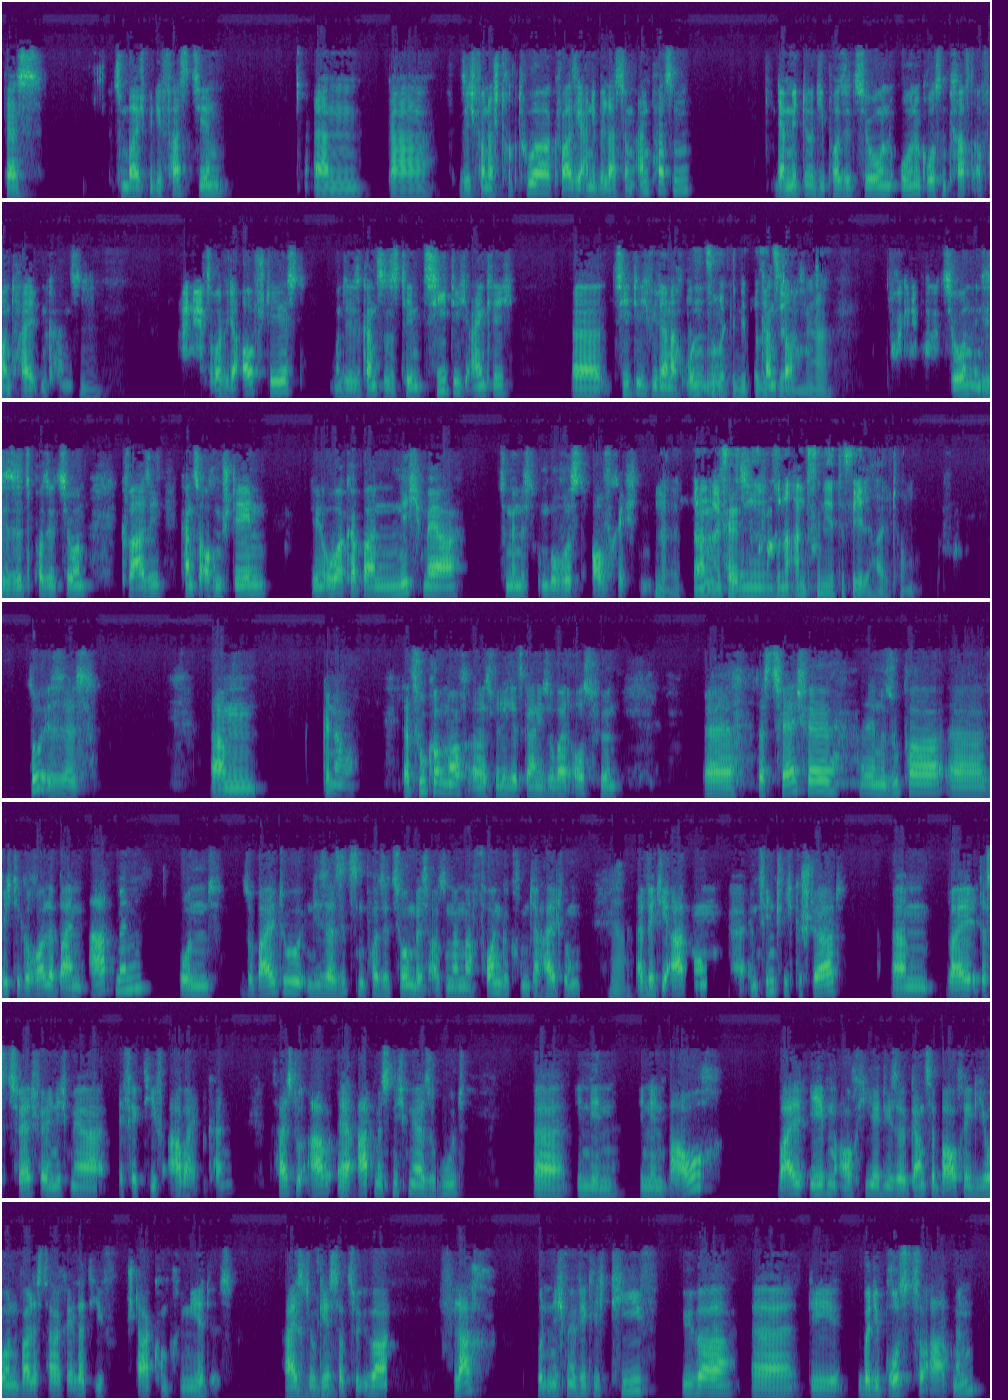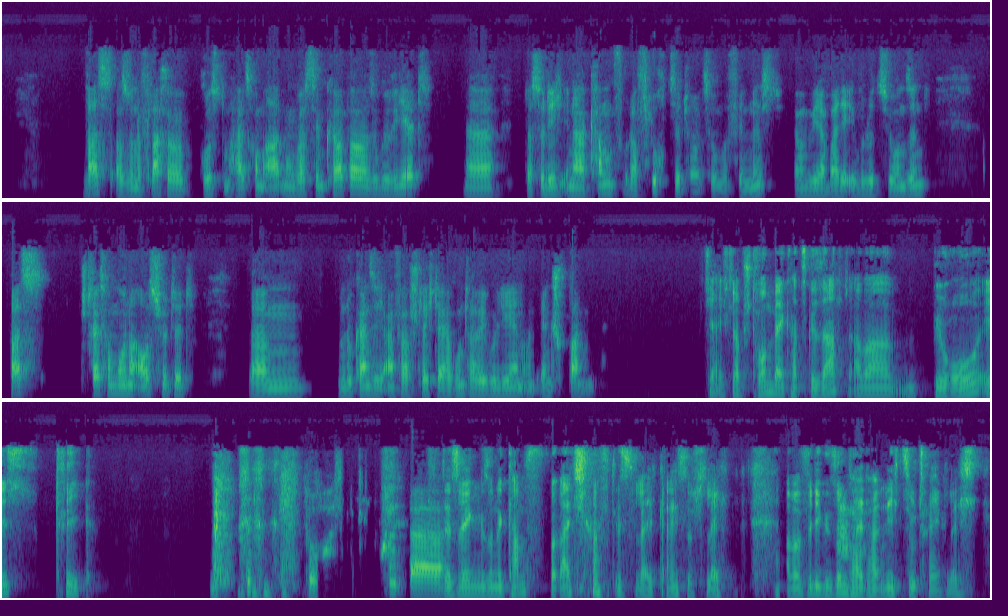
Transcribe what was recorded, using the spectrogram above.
dass zum Beispiel die Faszien ähm, da sich von der Struktur quasi an die Belastung anpassen, damit du die Position ohne großen Kraftaufwand halten kannst. Hm. Wenn du jetzt aber wieder aufstehst und dieses ganze System zieht dich eigentlich, äh, zieht dich wieder nach Also unten, zurück in die kannst du Position, ja. Position, in diese Sitzposition quasi, kannst du auch im Stehen den Oberkörper nicht mehr, zumindest unbewusst, aufrichten. Nö, dann Dann einfach so eine, so eine antrainierte Fehlhaltung. So ist es. Ähm, genau. Dazu kommt noch, äh, das will ich jetzt gar nicht so weit ausführen, äh, das Zwerchfell hat eine super äh, wichtige Rolle beim Atmen und sobald du in dieser sitzenden Position bist, also eine nach vorn gekrümmte Haltung, Ja. wird die Atmung empfindlich gestört, ähm, weil das Zwerchfell nicht mehr effektiv arbeiten kann. Das heißt, du atmest nicht mehr so gut in, den, in den Bauch, weil eben auch hier diese ganze Bauchregion, weil es da relativ stark komprimiert ist. Heißt, Ja, du gehst dazu über, flach und nicht mehr wirklich tief über, äh, die, über die Brust zu atmen. Was, also eine flache Brust- und Halsraumatmung, was dem Körper suggeriert, äh, dass du dich in einer Kampf- oder Fluchtsituation befindest, wenn wir wieder bei der Evolution sind, was Stresshormone ausschüttet ähm, und du kannst dich einfach schlechter herunterregulieren und entspannen. Tja, ich glaube, Stromberg hat's gesagt, aber Büro ist Krieg. Äh, Deswegen so eine Kampfbereitschaft ist vielleicht gar nicht so schlecht, aber für die Gesundheit halt nicht zuträglich.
